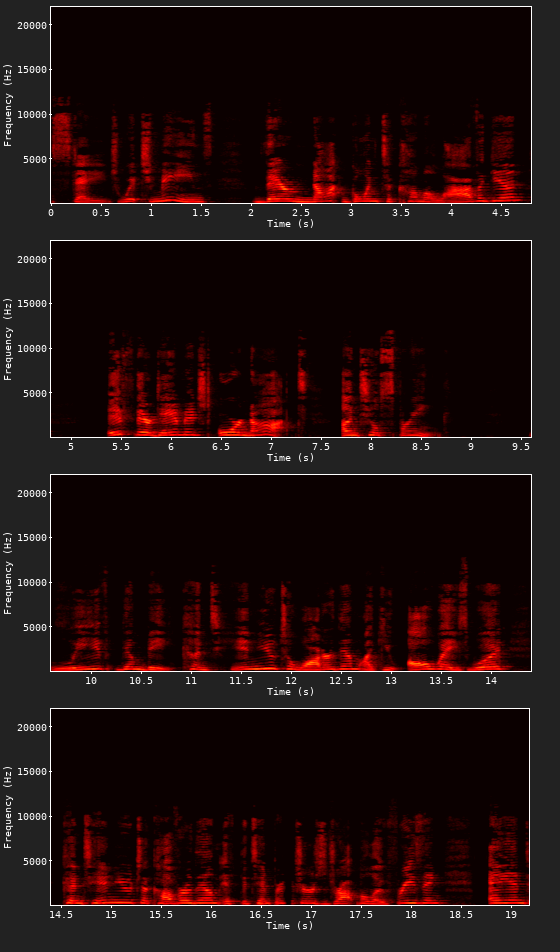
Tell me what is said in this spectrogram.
stage, which means they're not going to come alive again if they're damaged or not until spring. Leave them be. Continue to water them like you always would. Continue to cover them if the temperatures drop below freezing and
